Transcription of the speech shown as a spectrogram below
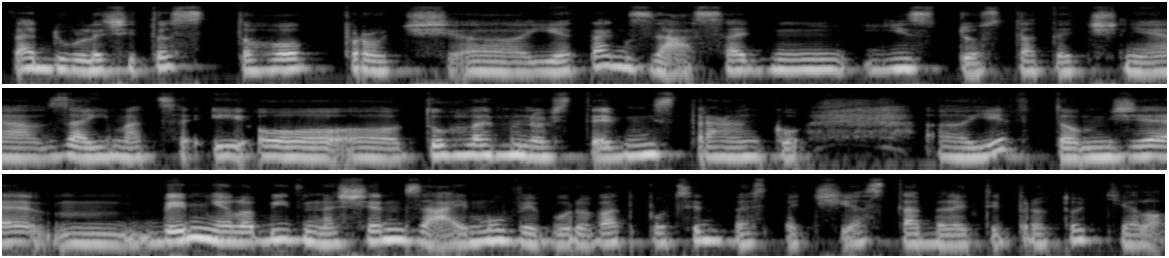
ta důležitost toho, proč uh, je tak zásadní jíst dostatečně a zajímat se i o uh, tuhle množstevní stránku, uh, je v tom, že um, by mělo být v našem zájmu vybudovat pocit bezpečí a stability pro to tělo,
